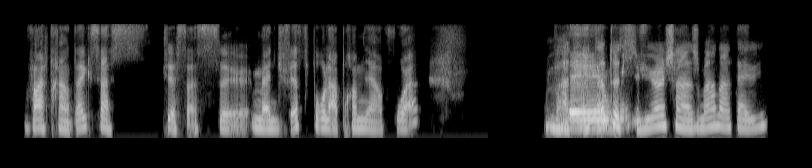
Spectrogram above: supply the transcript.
vers 30 ans que ça, que ça se manifeste pour la première fois. Vers 30 ben ans, as-tu vu un changement dans ta vie?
